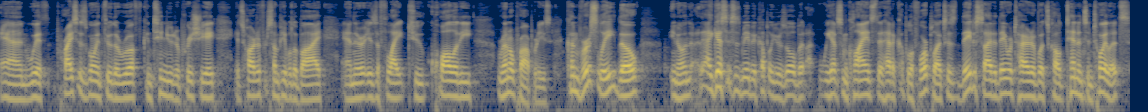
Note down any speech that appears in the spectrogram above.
And with prices going through the roof, continue to appreciate, it's harder for some people to buy, and there is a flight to quality rental properties. Conversely, though, you know, and I guess this is maybe a couple years old, but we have some clients that had a couple of fourplexes. They decided they were tired of what's called tenants and toilets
